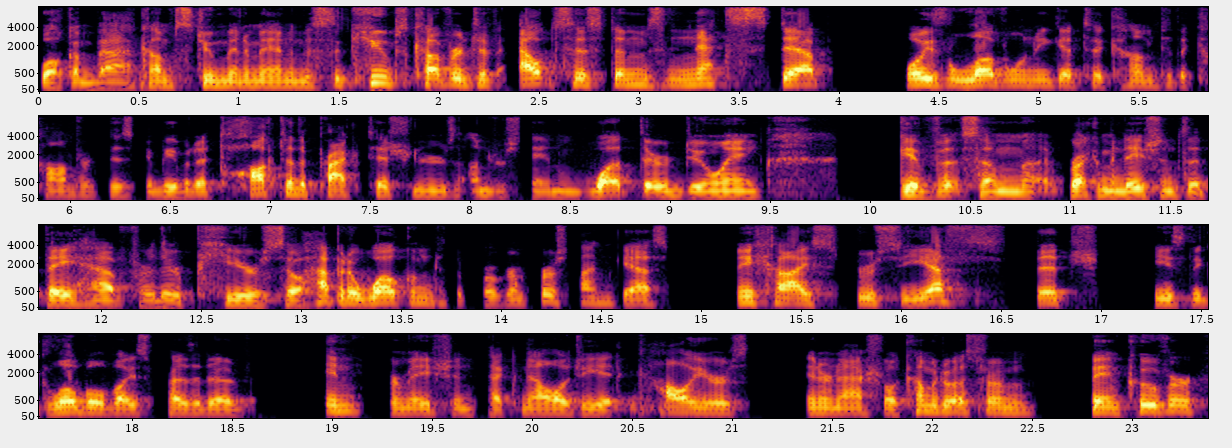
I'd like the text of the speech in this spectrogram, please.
Welcome back, I'm Stu Miniman and this is theCUBE's coverage of OutSystems Next Step. Always love when we get to come to the conferences to be able to talk to the practitioners, understand what they're doing, give some recommendations that they have for their peers. So happy to welcome to the program first time guest, Mihai Strusievici. He's the Global Vice President of Information Technology at Colliers International, coming to us from Vancouver.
